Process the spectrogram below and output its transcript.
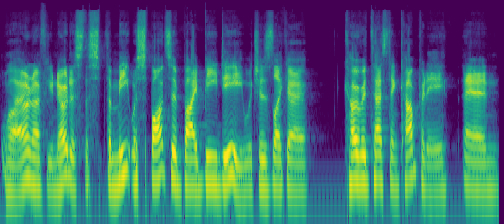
Well, I don't know if you noticed this. The meet was sponsored by BD, which is like a COVID testing company, and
